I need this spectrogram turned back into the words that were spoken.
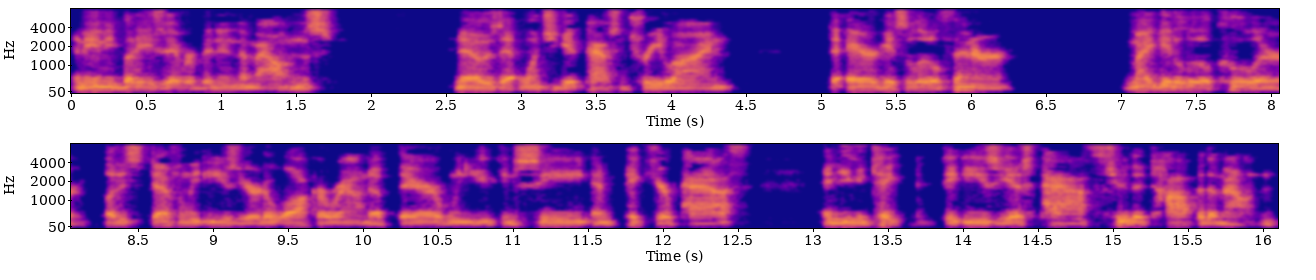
And anybody who's ever been in the mountains knows that once you get past the tree line, the air gets a little thinner, might get a little cooler, but it's definitely easier to walk around up there when you can see and pick your path and you can take the easiest path to the top of the mountain.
